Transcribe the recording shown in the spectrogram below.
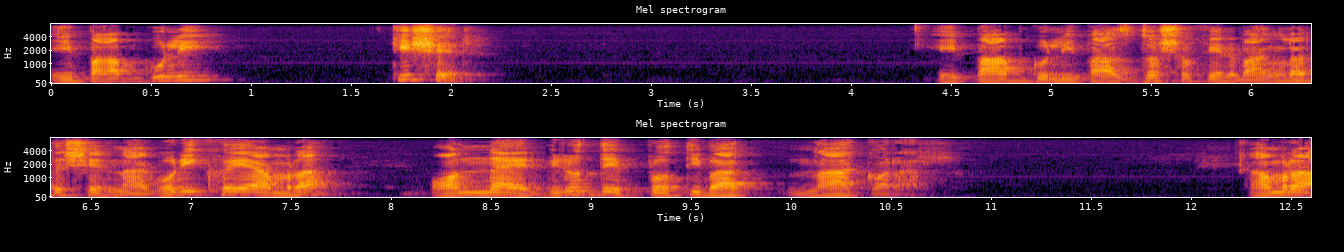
এই পাপগুলি কিসের? এই পাপগুলি পাঁচ দশকের বাংলাদেশের নাগরিক হয়ে আমরা অন্যায়ের বিরুদ্ধে প্রতিবাদ না করার। আমরা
